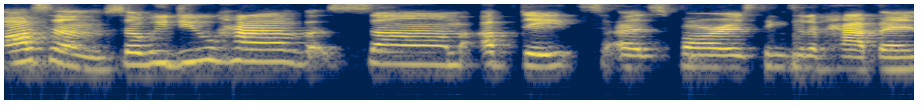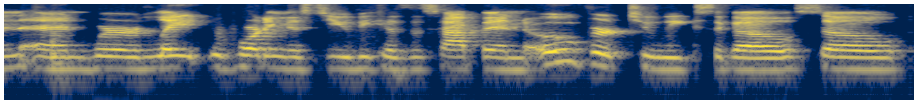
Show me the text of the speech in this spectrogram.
awesome. So we do have some updates as far as things that have happened, and we're late reporting this to you because this happened over two weeks ago. So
